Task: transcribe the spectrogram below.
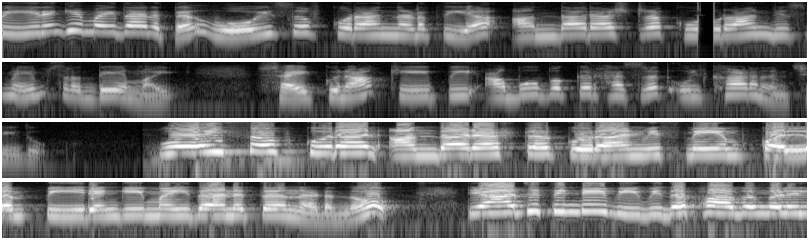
പീരങ്കി മൈതാനത്ത് വോയിസ് ഓഫ് ഖുറാൻ നടത്തിയ അന്താരാഷ്ട്ര ഖുറാൻ വിസ്മയം ശ്രദ്ധേയമായി. ഷൈഖുന കെ പി അബൂബക്കർ ഹസ്രത് ഉദ്ഘാടനം ചെയ്തു. വോയിസ് ഓഫ് ഖുറാൻ അന്താരാഷ്ട്ര ഖുറാൻ വിസ്മയം കൊല്ലം പീരങ്കി മൈതാനത്ത് നടന്നു. രാജ്യത്തിന്റെ വിവിധ ഭാഗങ്ങളിൽ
